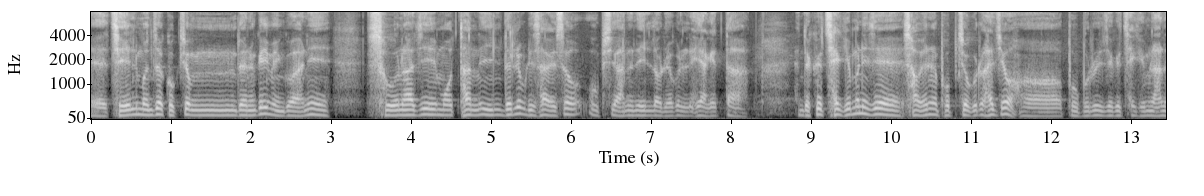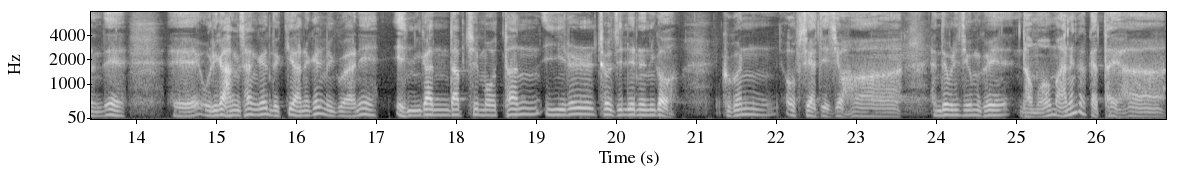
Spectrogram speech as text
에, 제일 먼저 걱정되는 게 민관이 선하지 못한 일들을 우리 사회에서 없이 하는 일 노력을 해야겠다. 근데 그 책임은 이제 사회는 법적으로 하죠. 어, 법으로 이제 그 책임을 하는데 에, 우리가 항상 그 느끼하는 게 민관이 인간답지 못한 일을 저지르는 거 그건 없어야 되죠. 아, 근데 우리 지금 거의 너무 많은 것 같아요. 아,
